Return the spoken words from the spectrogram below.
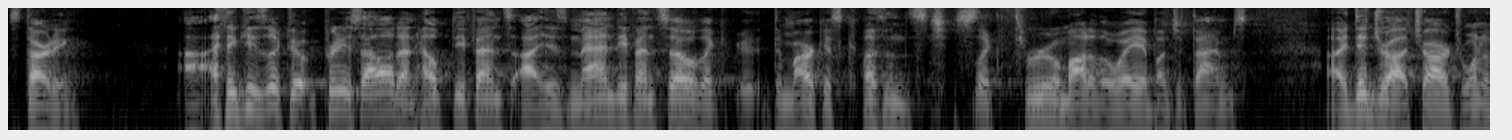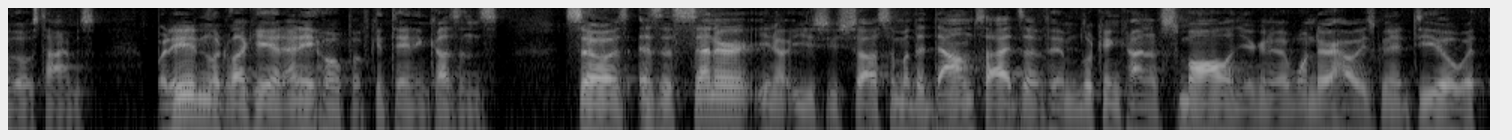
starting. Uh, I think he's looked pretty solid on help defense. Uh, his man defense, though, like Demarcus Cousins, just like threw him out of the way a bunch of times. Uh, I did draw a charge one of those times, but he didn't look like he had any hope of containing Cousins. So as, as a center, you know, you, you, saw some of the downsides of him looking kind of small, and you're going to wonder how he's going to deal with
